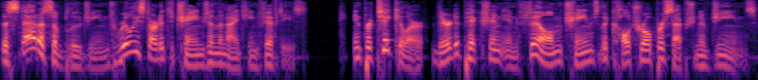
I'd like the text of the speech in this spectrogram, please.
The status of blue jeans really started to change in the 1950s. In particular, their depiction in film changed the cultural perception of jeans.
